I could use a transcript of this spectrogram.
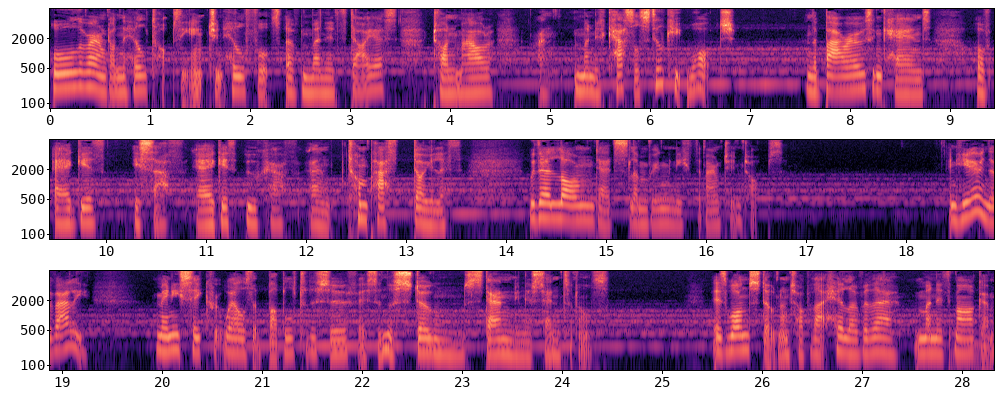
All around on the hilltops, the ancient hill forts of Mynydd Dias, Ton Mawr, and Mynydd Castle still keep watch, and the barrows and cairns of Ergydd Isaf, Ergydd Uchaf, and Twmpath Diwlith, with their long dead slumbering beneath the mountain tops. And here in the valley, many sacred wells that bubble to the surface and the stones standing as sentinels. There's one stone on top of that hill over there, Mynydd Margam.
